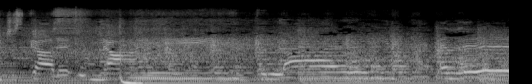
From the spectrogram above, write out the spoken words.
You just gotta ignite the light and live.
